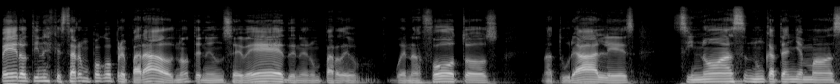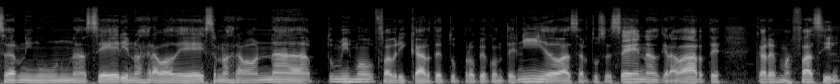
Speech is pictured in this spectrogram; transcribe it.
pero tienes que estar un poco preparado, ¿no? Tener un CV, tener un par de buenas fotos, naturales. Si no has, nunca te han llamado a hacer ninguna serie, no has grabado de extra, no has grabado nada, tú mismo fabricarte tu propio contenido, hacer tus escenas, grabarte, que ahora es más fácil,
